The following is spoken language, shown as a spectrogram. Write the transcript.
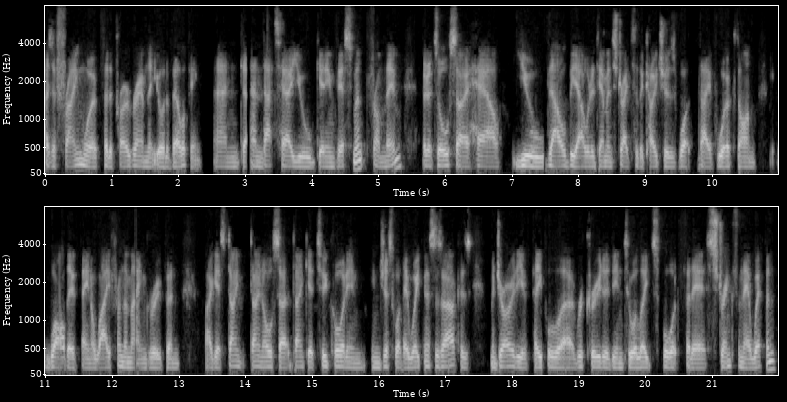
as a framework for the program that you're developing, and and that's how you'll get investment from them. But it's also how you they'll be able to demonstrate to the coaches what they've worked on while they've been away from the main group and I guess don't don't also don't get too caught in in just what their weaknesses are because majority of people are recruited into elite sport for their strength and their weapon.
